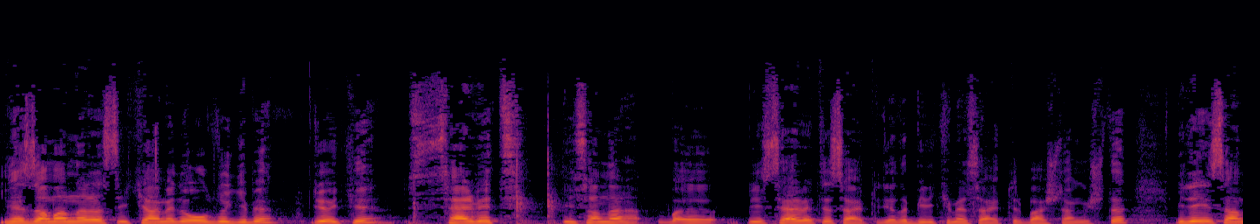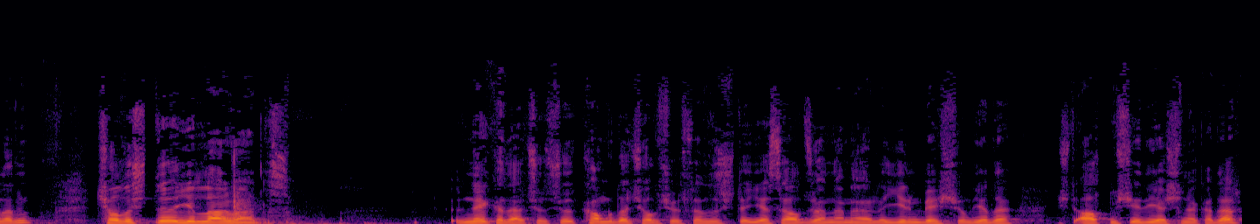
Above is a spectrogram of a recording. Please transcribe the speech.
yine zamanlar arası ikamede olduğu gibi diyor ki servet insanlar e, bir servete sahiptir ya da birikime sahiptir başlangıçta. Bir de insanların çalıştığı yıllar vardır. Ne kadar çalışıyoruz? Kamuda çalışıyorsanız işte yasal düzenlemelerle 25 yıl ya da işte 67 yaşına kadar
